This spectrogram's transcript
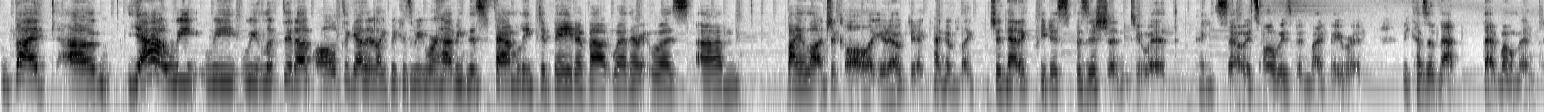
But um, yeah, we, we, we looked it up all together, like because we were having this family debate about whether it was um, biological, you know, kind of like genetic predisposition to it. And so it's always been my favorite because of that, that moment.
